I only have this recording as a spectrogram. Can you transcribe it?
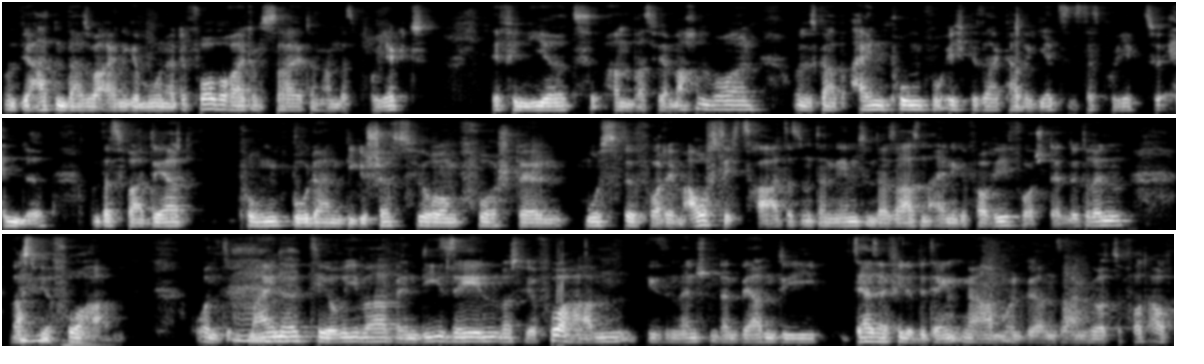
Und wir hatten da so einige Monate Vorbereitungszeit und haben das Projekt definiert, ähm, was wir machen wollen. Und es gab einen Punkt, wo ich gesagt habe, jetzt ist das Projekt zu Ende. Und das war der Punkt, wo dann die Geschäftsführung vorstellen musste vor dem Aufsichtsrat des Unternehmens und da saßen einige VW-Vorstände drin, was mhm. wir vorhaben. Und ah, meine okay. Theorie war, wenn die sehen, was wir vorhaben, diese Menschen, dann werden die sehr, sehr viele Bedenken haben und werden sagen, hört sofort auf.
